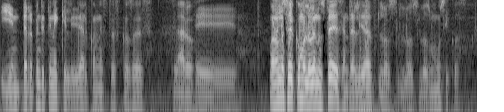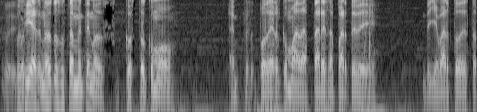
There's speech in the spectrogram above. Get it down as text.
y, de repente tiene que lidiar con estas cosas. Claro. Eh, Bueno, no sé cómo lo ven ustedes, en realidad, los, los, los músicos. Pues sí, a nosotros justamente nos costó como poder como adaptar esa parte de, de llevar toda esta,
